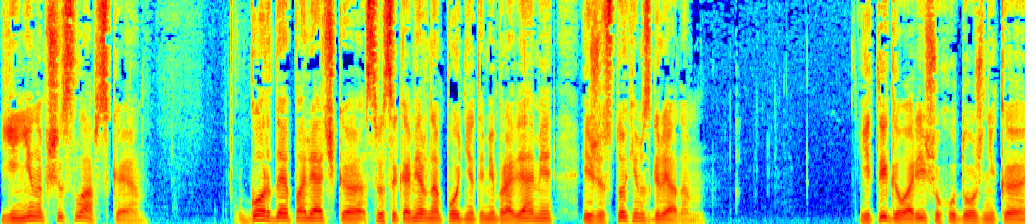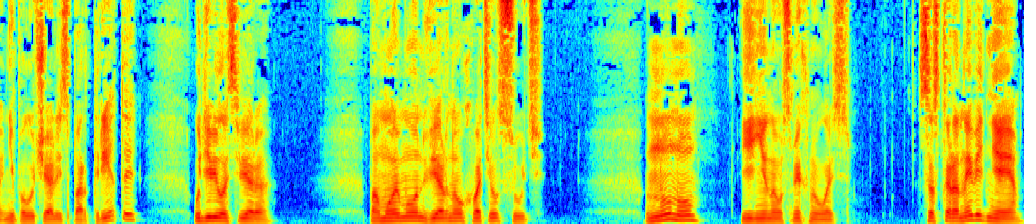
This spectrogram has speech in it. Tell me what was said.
Енина Пшеславская. Гордая полячка с высокомерно поднятыми бровями и жестоким взглядом. «И ты говоришь, у художника не получались портреты?» — удивилась Вера. «По-моему, он верно ухватил суть». «Ну-ну», Енина усмехнулась. «Со стороны виднее».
